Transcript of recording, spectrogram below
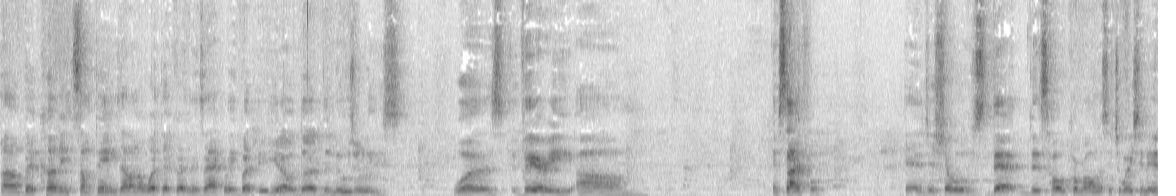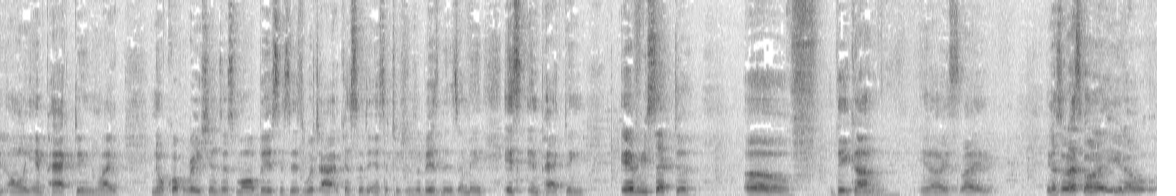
Um, they're cutting some things. I don't know what they're cutting exactly, but you know, the the news release was very um, insightful. And it just shows that this whole corona situation isn't only impacting like, you know, corporations and small businesses, which I consider institutions of business. I mean, it's impacting every sector of the economy. You know, it's like you know, so that's gonna, you know,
